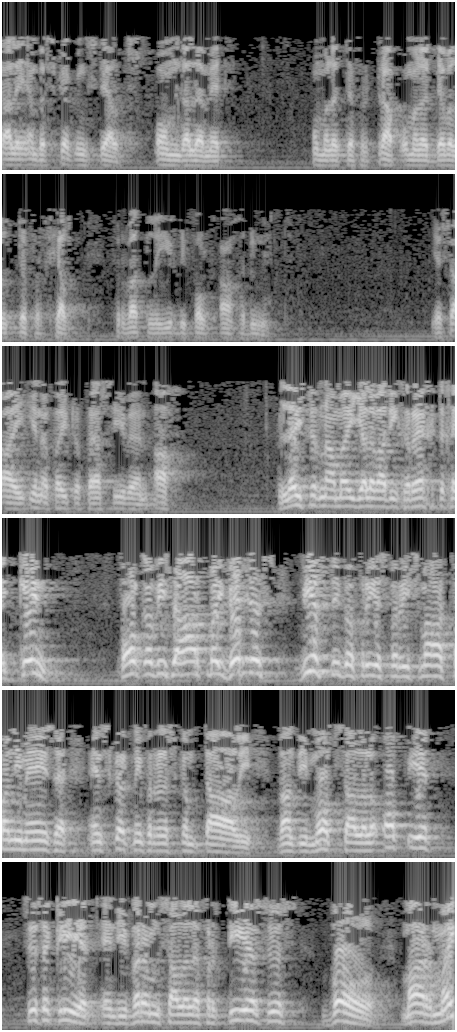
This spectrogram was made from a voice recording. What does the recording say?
sal hy in beskikking stel om hulle met om hulle te vertrap, om hulle dubbel te vergeld vir wat hulle hierdie volk aangedoen het. Jesaja 51 vers 7 en 8. Luister na my julle wat die geregtigheid ken. Volke wie se hart my wet is, wees nie bevrees vir die smaak van die mense en skrik nie vir hulle skimptalie, want die mot sal hulle opeet soos 'n kleed en die wurm sal hulle verteer soos wil, maar my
